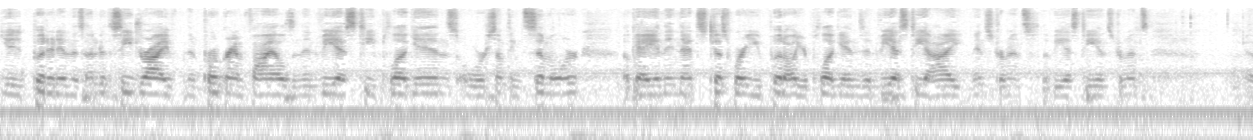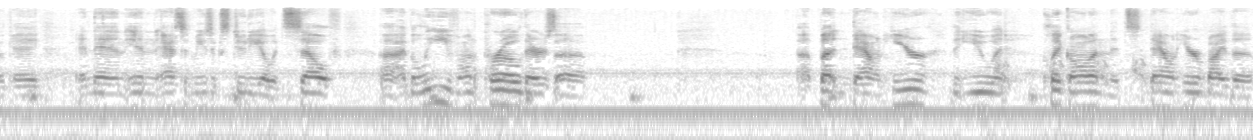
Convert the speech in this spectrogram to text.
you put it in this under the C drive, the program files, and then VST plugins or something similar. Okay, and then that's just where you put all your plugins and VSTI instruments, the VST instruments. Okay, and then in Acid Music Studio itself, uh, I believe on Pro there's a, a button down here that you would click on. It's down here by the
